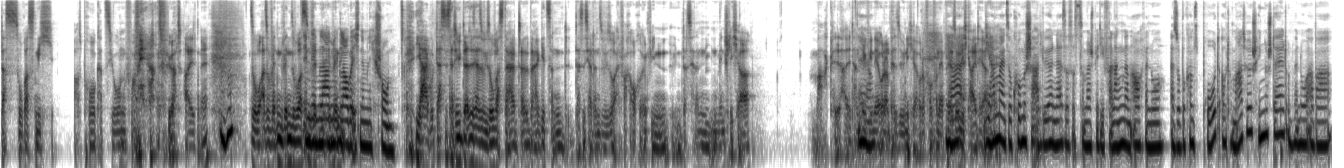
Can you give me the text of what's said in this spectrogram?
dass sowas nicht aus Provokation verwehrt wird halt, ne? So, also wenn, wenn sowas... In dem Laden wenn, glaube ich nämlich schon. ja, gut, das ist natürlich, das ist ja sowieso was, da, da, da geht's dann, das ist ja dann sowieso einfach auch irgendwie ein, das ist ja dann ein menschlicher Makel halt dann Ja, irgendwie, ja. ne? oder ein persönlicher, oder von, von der Persönlichkeit her. Die ne? haben halt so komische Allüren. Ne? Also es ist zum Beispiel, die verlangen dann auch, wenn du, also du bekommst Brot automatisch hingestellt und wenn du aber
